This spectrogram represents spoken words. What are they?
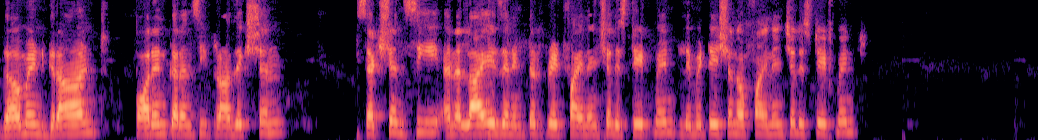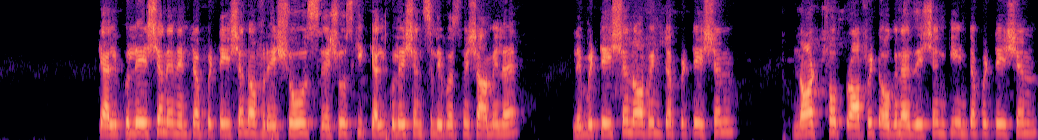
government grant foreign currency transaction section C analyse and interpret financial statement limitation of financial statement calculation and interpretation of ratios ratios की कैलकुलेशन सिलेबस में शामिल है। Limitation of interpretation not for profit organisation की इंटरप्रिटेशन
